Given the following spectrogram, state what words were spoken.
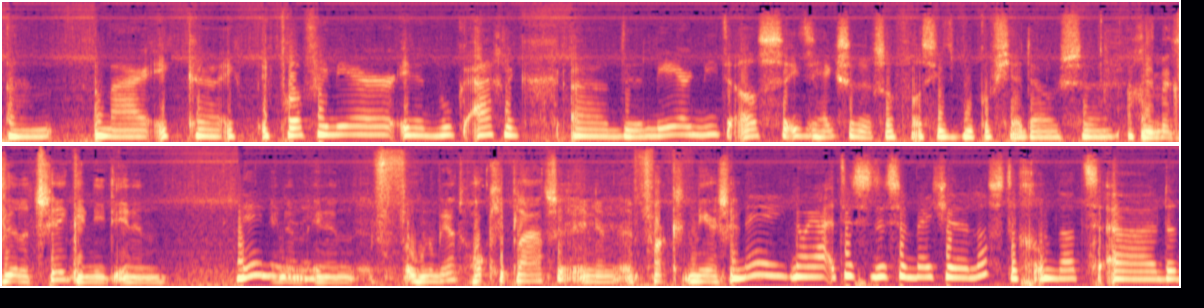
Ehm, maar ik, eh, ik, ik profileer in het boek eigenlijk eh, de leer niet als iets hekserigs of als iets Book of Shadows. eh, Nee, maar ik wil het zeker niet in een, nee, nee, in een, nee. in een hoe noem je dat, hokje plaatsen, in een, vak neerzetten. Nee, nou ja, het is dus een beetje lastig, omdat dat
